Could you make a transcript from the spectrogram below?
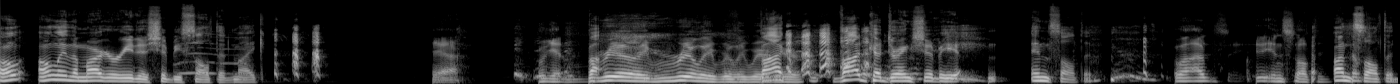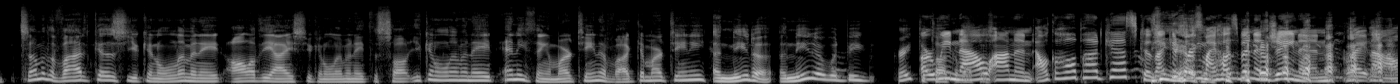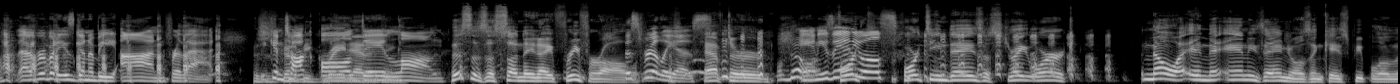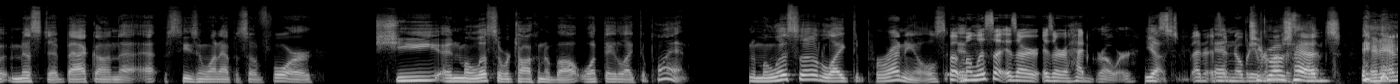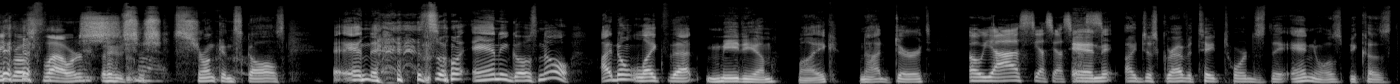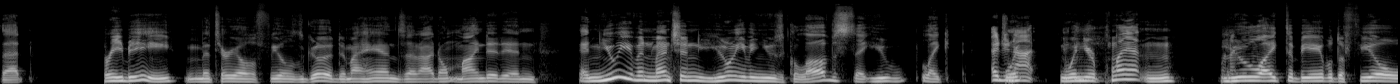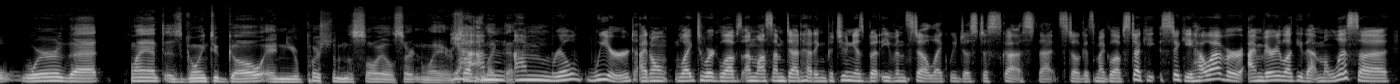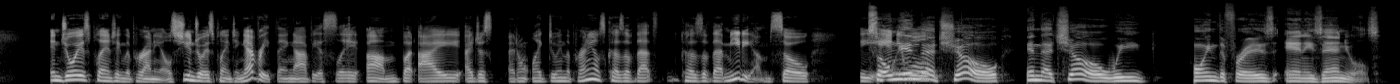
o- only the margaritas should be salted, Mike. yeah. We're getting really, really, really weird Vodka, here. vodka drinks should be insulted, Well, I was insulted. unsalted. Some of the vodkas, you can eliminate all of the ice. You can eliminate the salt. You can eliminate anything. A martini, a vodka martini. Anita, Anita would be great. Are we now this. on an alcohol podcast? Because I can Yes. bring my husband and Jane in right now. Everybody's going to be on for that. This We can talk all day long. This is a Sunday night free for all. This really is. after no, Annie's four- annuals. 14 days of straight work. No, in the Annie's annuals, in case people missed it, back on the uh, season one, episode four, she and Melissa were talking about what they like to plant. And Melissa liked perennials. But and- Melissa is our is our head grower. Yes. Just- if And nobody She grows remembers that. heads, and Annie grows flowers. sh- sh- shrunken skulls. And so Annie goes, No, I don't like that medium, Mike, not dirt. Oh yes, yes, yes, yes. And I just gravitate towards the annuals because that 3B material feels good in my hands and I don't mind it. And and you even mentioned you don't even use gloves that you like I do when- not. when you're planting, When I- you like to be able to feel where that plant is going to go and you're pushing the soil a certain way or Yeah, something I'm like that. I'm real weird. I don't like to wear gloves unless I'm deadheading petunias, but even still, like we just discussed, that still gets my gloves sticky. Sticky. However, I'm very lucky that Melissa enjoys planting the perennials. She enjoys planting everything, obviously. Um, but I I just I don't like doing the perennials because of that because of that medium. So the so annual in that show, in that show, we coined the phrase Annie's annuals.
